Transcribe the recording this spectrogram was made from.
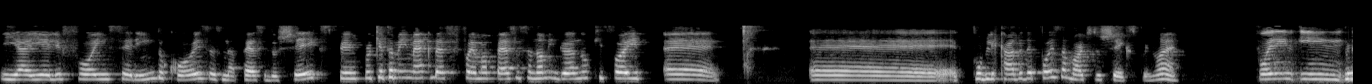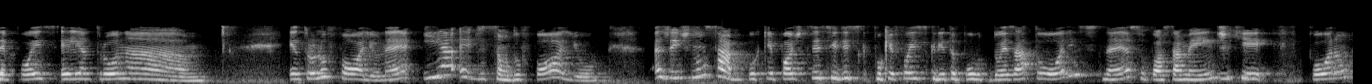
e aí ele foi inserindo coisas na peça do Shakespeare, porque também Macbeth foi uma peça, se eu não me engano, que foi é, é, publicada depois da morte do Shakespeare, não é? Foi em, depois ele entrou na entrou no Fólio, né? E a edição do Fólio a gente não sabe, porque pode ter sido porque foi escrita por dois atores, né, supostamente, que foram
